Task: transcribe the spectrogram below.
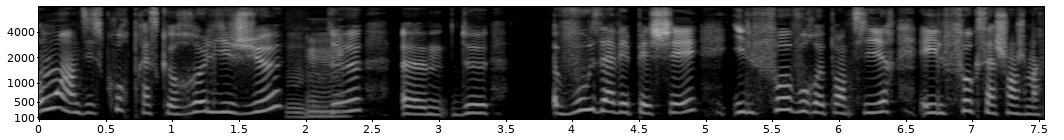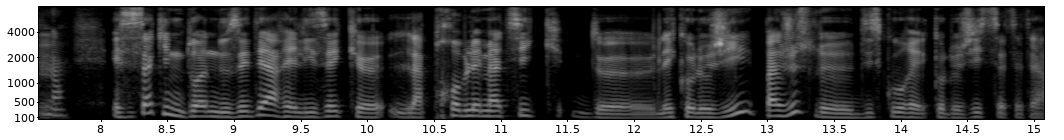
ont un discours presque religieux Mhm. de, euh, de vous avez péché, il faut vous repentir et il faut que ça change maintenant. Et c'est ça qui nous doit nous aider à réaliser que la problématique de l'écologie, pas juste le discours écologiste, etc.,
